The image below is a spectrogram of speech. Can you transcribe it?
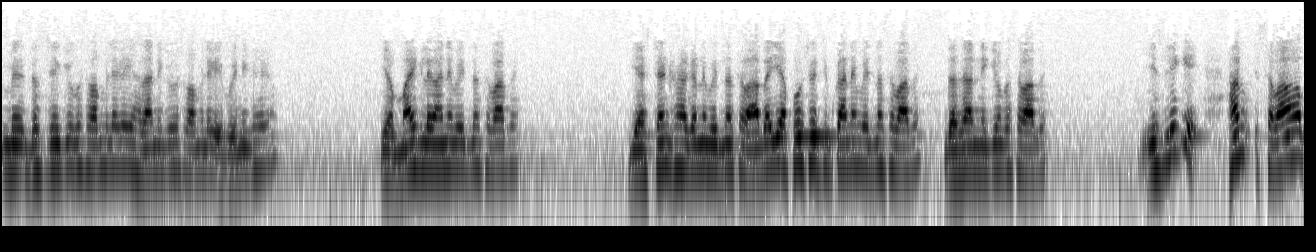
میں دس نیکیوں کا ثواب ملے گا یا ہزار نیکیوں کا ثواب ملے گا، یہ کوئی نہیں کہے گا۔ یا مائک لگانے میں اتنا ثواب ہے، یا اسٹینڈ کھڑا کرنے میں اتنا ثواب ہے، یا پوسٹر چپکانے میں اتنا ثواب ہے، دس ہزار نیکیوں کا ثواب ہے۔ اس لیے کہ ہم ثواب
